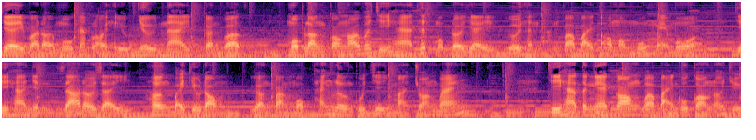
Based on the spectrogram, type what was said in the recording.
chê và đòi mua các loại hiệu như Nike, Converse. Một lần con nói với chị Hà thích một đôi giày gửi hình ảnh và bày tỏ mong muốn mẹ mua. Chị Hà nhìn giá đôi giày hơn 7 triệu đồng gần bằng một tháng lương của chị mà choáng váng. Chị Hà từng nghe con và bạn của con nói chuyện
